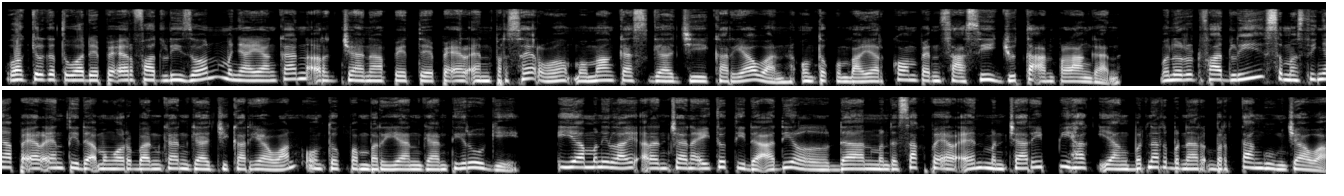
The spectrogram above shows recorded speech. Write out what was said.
Wakil Ketua DPR Fadlizon menyayangkan rencana PT PLN Persero memangkas gaji karyawan untuk membayar kompensasi jutaan pelanggan. Menurut Fadli, semestinya PLN tidak mengorbankan gaji karyawan untuk pemberian ganti rugi. Ia menilai rencana itu tidak adil dan mendesak PLN mencari pihak yang benar-benar bertanggung jawab.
